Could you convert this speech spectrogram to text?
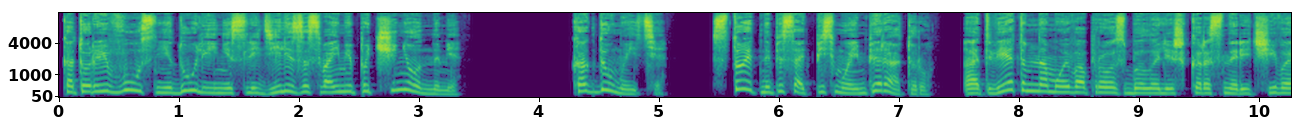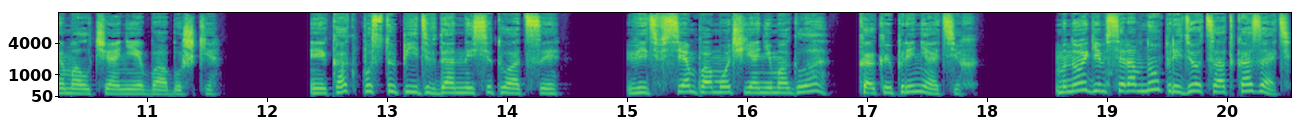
которые в ус не дули и не следили за своими подчиненными. Как думаете, стоит написать письмо императору? Ответом на мой вопрос было лишь красноречивое молчание бабушки. И как поступить в данной ситуации? Ведь всем помочь я не могла, как и принять их. Многим все равно придется отказать.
